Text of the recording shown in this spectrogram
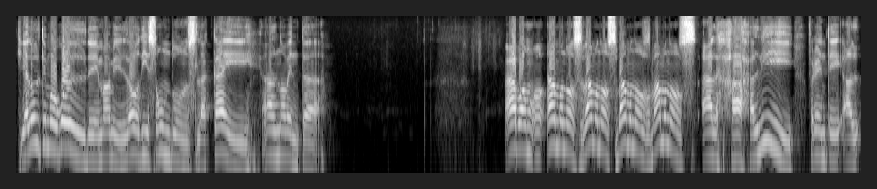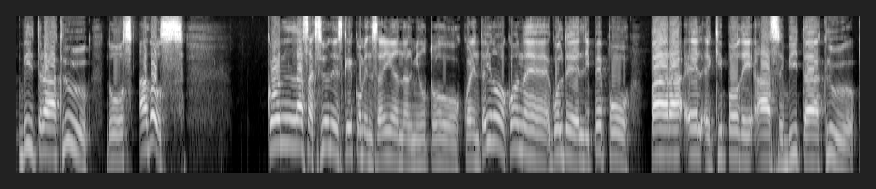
Y el último gol de Mamelodi Sundowns la cae al 90. Ah, vámonos, vámonos, vámonos, vámonos al Jajali frente al Vitra Club 2 a 2. Con las acciones que comenzarían al minuto 41 con eh, gol de Lipepo para el equipo de Vita Club.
